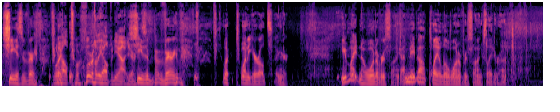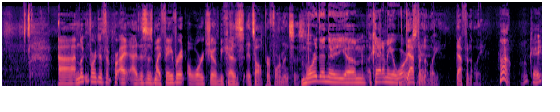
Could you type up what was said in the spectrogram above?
She is a very We're popular. help, we're really helping you out here. She's a very popular twenty-year-old singer. You might know one of her songs. Maybe I'll play a little one of her songs later on. Uh, I'm looking forward to the. I, I, this is my favorite award show because it's all performances. More than the um, Academy Awards. then. Definitely, definitely, Huh. Okay.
